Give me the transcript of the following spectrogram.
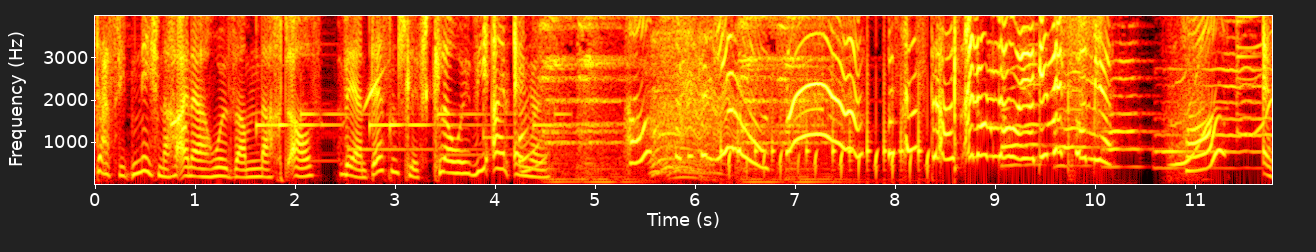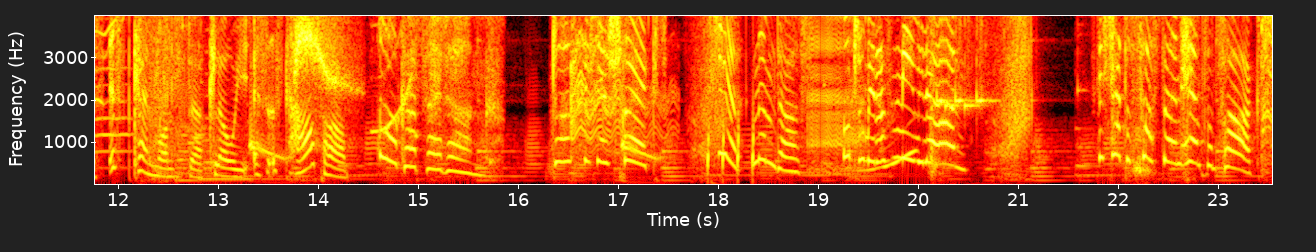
Das sieht nicht nach einer erholsamen Nacht aus. Währenddessen schläft Chloe wie ein Engel. Oh, was ist denn hier los? Ah, was ist das? Ein Ungeheuer, geh weg von mir! Huh? Es ist kein Monster, Chloe. Es ist Harper. Oh, Gott sei Dank. Du hast mich erschreckt. Hier, nimm das. Und tu mir das nie wieder an. Ich hatte fast einen Herzinfarkt.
